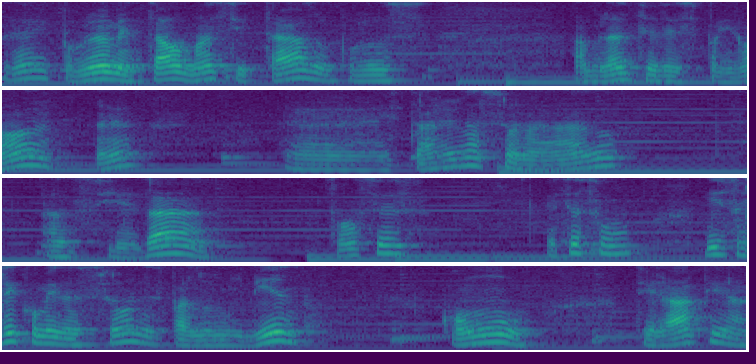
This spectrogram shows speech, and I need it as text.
né? o problema mental mais citado por os hablantes de espanhol, né? É, está relacionado à ansiedade, Então, estas são as recomendações para dormir bem, como terapia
